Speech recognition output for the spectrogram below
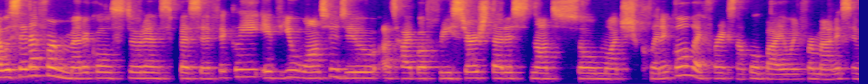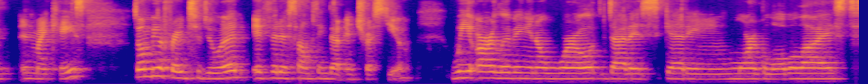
I would say that for medical students specifically, if you want to do a type of research that is not so much clinical, like for example, bioinformatics in, in my case, don't be afraid to do it if it is something that interests you. We are living in a world that is getting more globalized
